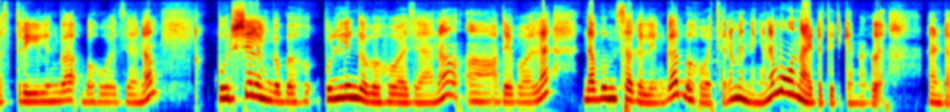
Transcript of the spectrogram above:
സ്ത്രീലിംഗ ബഹുവചനം പുരുഷലിംഗ ബഹു പുല്ലിംഗ ബഹുവചനം അതേപോലെ നപുംസകലിംഗ ബഹുവചനം എന്നിങ്ങനെ മൂന്നായിട്ട് തിരിക്കുന്നത്. ഉണ്ട്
